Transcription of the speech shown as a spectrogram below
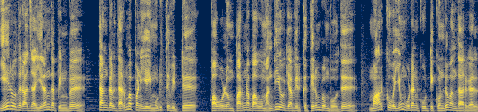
ஏரோது ராஜா இறந்த பின்பு தங்கள் தர்ம பணியை முடித்துவிட்டு பவுலும் பர்ணபாவும் அந்தியோகியாவிற்கு திரும்பும்போது மார்க்குவையும் உடன் கூட்டிக் கொண்டு வந்தார்கள்.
